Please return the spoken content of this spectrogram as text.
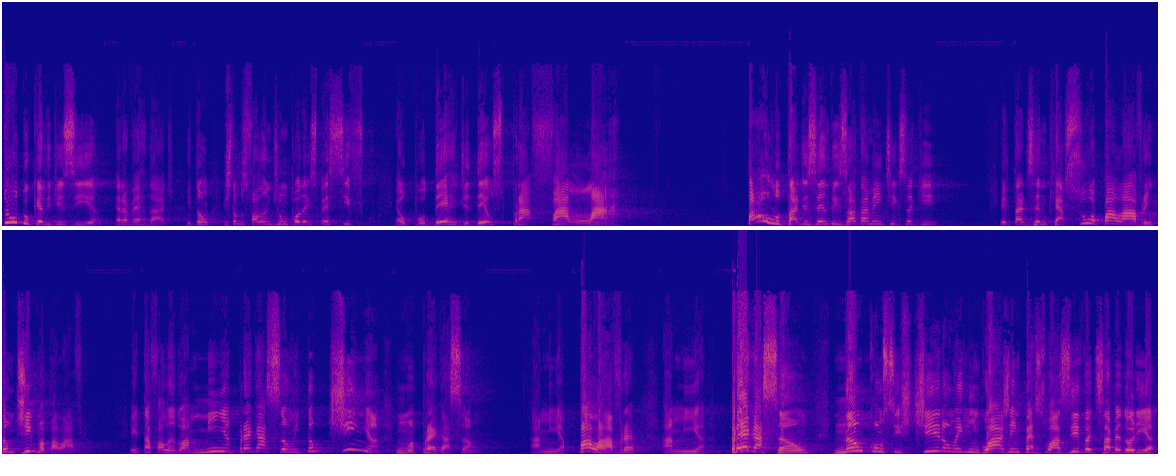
Tudo o que ele dizia era verdade. Então, estamos falando de um poder específico, é o poder de Deus para falar. Paulo está dizendo exatamente isso aqui. Ele está dizendo que a sua palavra, então tinha uma palavra. Ele está falando a minha pregação, então tinha uma pregação. A minha palavra, a minha pregação não consistiram em linguagem persuasiva de sabedoria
